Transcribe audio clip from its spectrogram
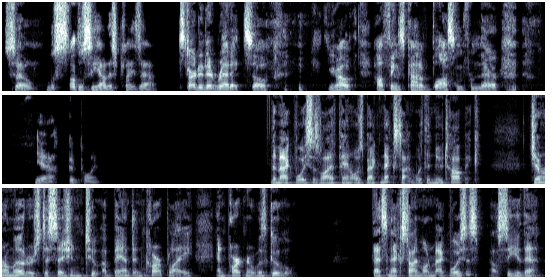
So we'll we'll see how this plays out. Started at Reddit, so you know how things kind of blossom from there. Yeah, good point. The Mac Voices Live panel is back next time with a new topic General Motors' decision to abandon CarPlay and partner with Google. That's next time on Mac Voices. I'll see you then.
